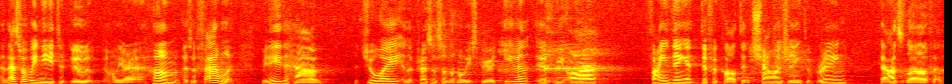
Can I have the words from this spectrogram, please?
And that's what we need to do when we are at home as a family. We need to have the joy and the presence of the Holy Spirit, even if we are finding it difficult and challenging to bring God's love and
